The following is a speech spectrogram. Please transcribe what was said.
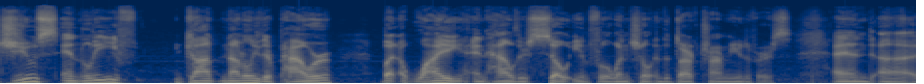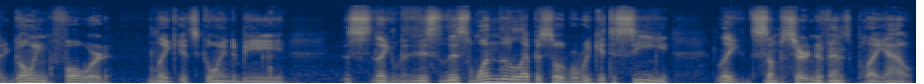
Juice and Leaf got not only their power, but why and how they're so influential in the Dark Charm universe. And uh, going forward, like it's going to be like this this one little episode where we get to see like some certain events play out.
